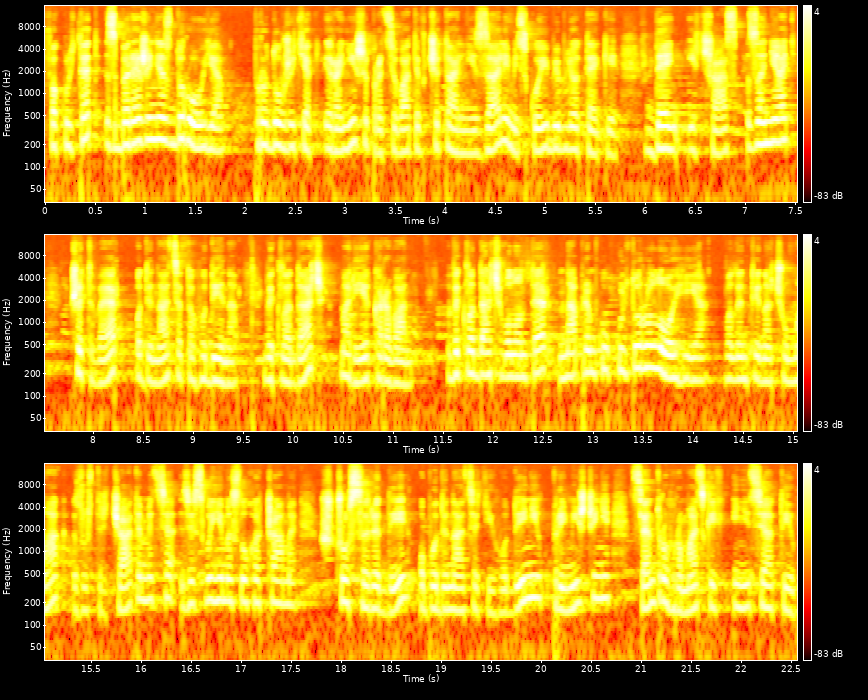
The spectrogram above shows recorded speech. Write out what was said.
Факультет збереження здоров'я продовжить, як і раніше, працювати в читальній залі міської бібліотеки. День і час занять четвер, 11 година. Викладач Марія Караван. Викладач-волонтер напрямку культурологія Валентина Чумак зустрічатиметься зі своїми слухачами щосереди об 11 годині в приміщенні Центру громадських ініціатив.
